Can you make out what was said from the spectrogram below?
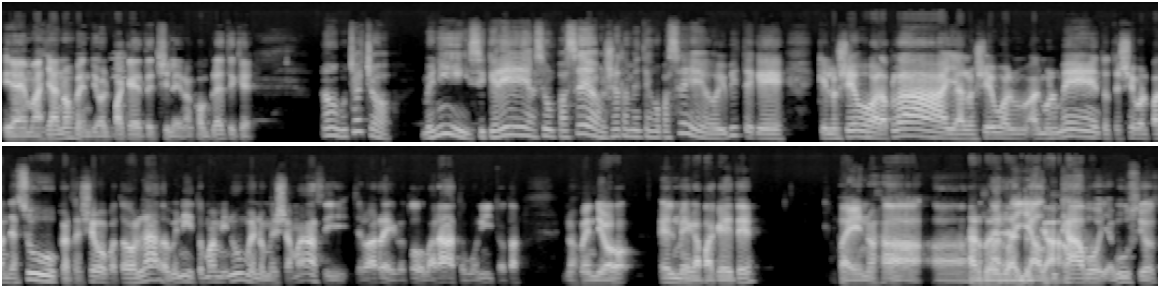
y además ya nos vendió el paquete chileno completo y que, no, muchachos, vení, si querés hacer un paseo, yo también tengo paseo y viste que, que lo llevo a la playa, lo llevo al, al monumento, te llevo al pan de azúcar, te llevo para todos lados, vení, toma mi número, me llamás y te lo arreglo, todo barato, bonito, tal. Nos vendió el mega paquete para irnos a, a, A Arrayal del Cabo. Y a Bucios.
